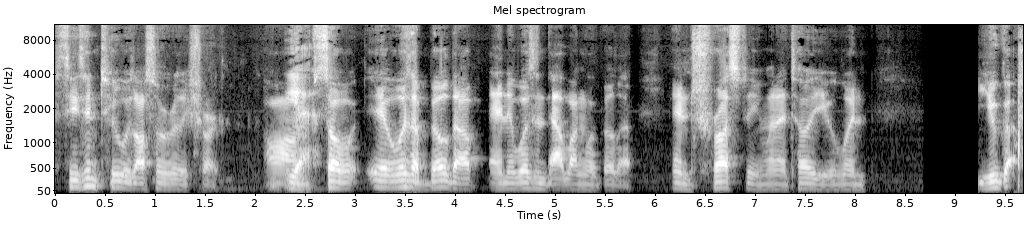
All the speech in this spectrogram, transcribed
season two was also really short. Um, Yeah. So it was a build up, and it wasn't that long of a build up. And trust me when I tell you, when you got,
